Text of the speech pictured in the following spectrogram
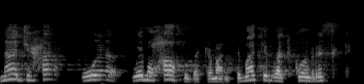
ناجحة ومحافظة كمان. ما تبغى تكون risk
